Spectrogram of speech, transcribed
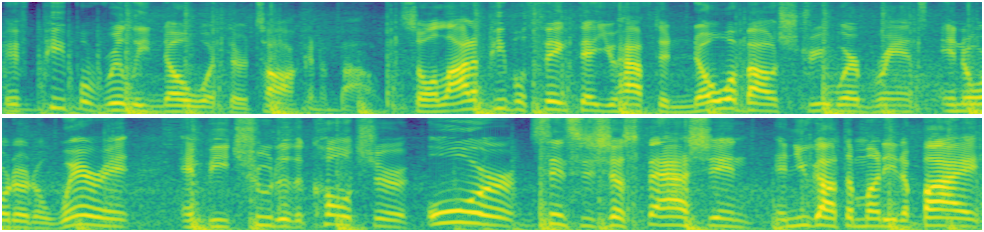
if people really know what they're talking about. So a lot of people think that you have to know about streetwear brands in order to wear it and be true to the culture, or since it's just fashion and you got the money to buy it,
